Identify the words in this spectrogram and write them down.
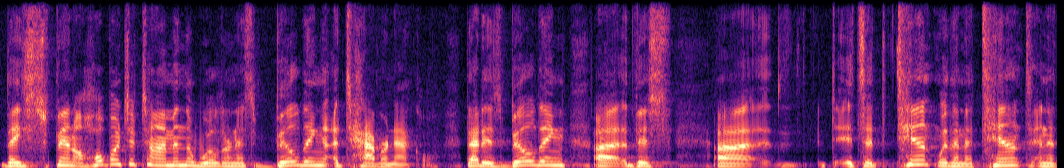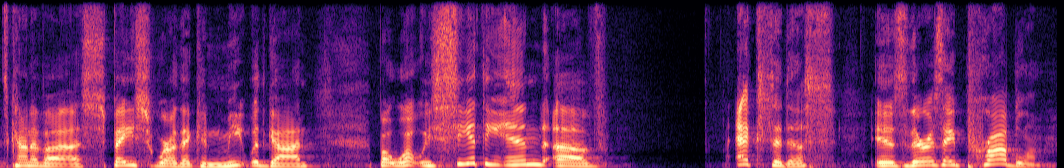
they spent a whole bunch of time in the wilderness building a tabernacle. That is, building uh, this. Uh, it's a tent within a tent, and it's kind of a, a space where they can meet with God. But what we see at the end of Exodus is there is a problem.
